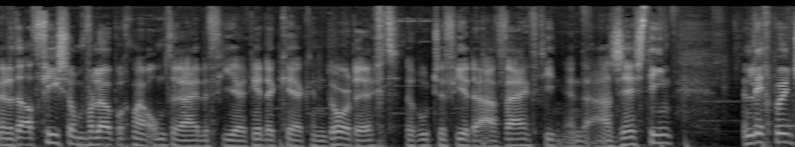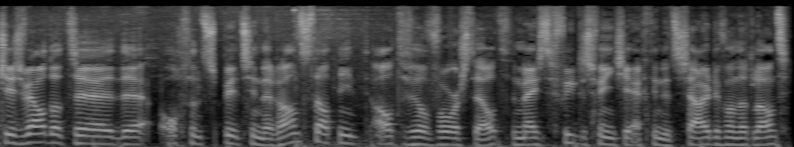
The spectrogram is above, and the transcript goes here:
Met het advies om voorlopig maar om te rijden via Ridderkerk en Dordrecht. De route via de A15 en de A16. Een lichtpuntje is wel dat uh, de ochtendspits in de Randstad niet al te veel voorstelt. De meeste files vind je echt in het zuiden van het land.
